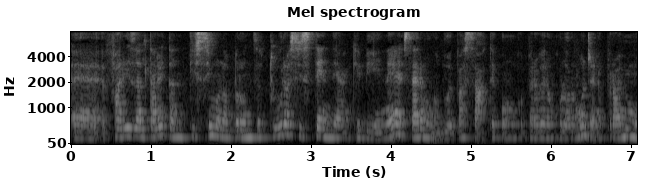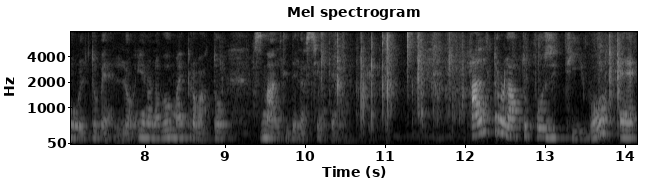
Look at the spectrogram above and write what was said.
Eh, fa risaltare tantissimo la bronzatura, si stende anche bene, servono due passate comunque per avere un colore omogeneo, però è molto bello. Io non avevo mai provato smalti della Siete. Altro lato positivo è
